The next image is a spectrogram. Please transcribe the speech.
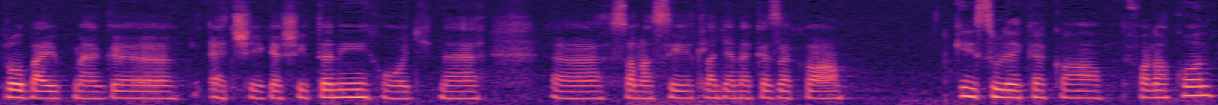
próbáljuk meg egységesíteni, hogy ne szanaszét legyenek ezek a készülékek a falakon.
